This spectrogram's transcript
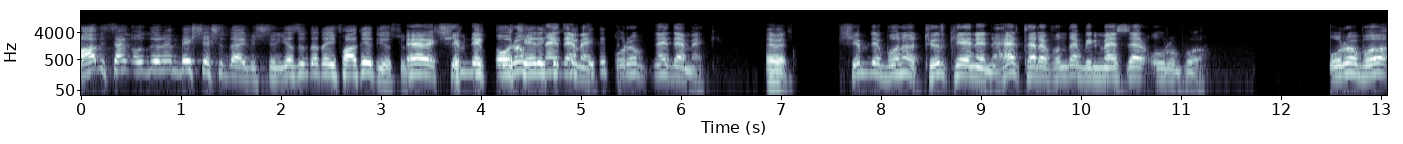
Abi sen o dönem 5 yaşındaymışsın. Yazında da ifade ediyorsun. Evet şimdi Ekmek, o grup ne demek? mi? Grup ne demek? Evet. Şimdi bunu Türkiye'nin her tarafında bilmezler urubu. Urubu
